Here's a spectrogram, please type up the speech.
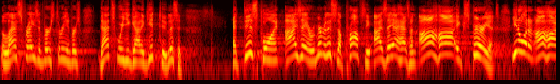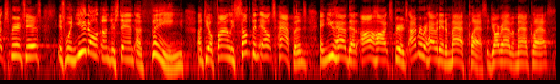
the last phrase of verse 3 and verse, that's where you got to get to. Listen, at this point, Isaiah, remember this is a prophecy. Isaiah has an aha experience. You know what an aha experience is? Is when you don't understand a thing until finally something else happens and you have that aha experience. I remember having it in a math class. Did you ever have a math class?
